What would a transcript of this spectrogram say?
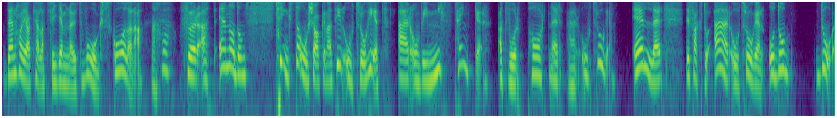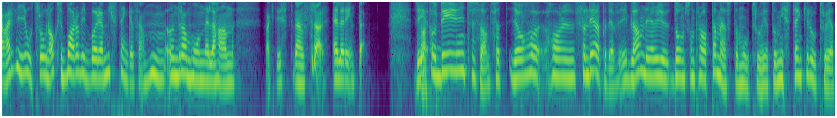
den har jag kallat för jämna ut vågskålarna. Aha. För att en av de tyngsta orsakerna till otrohet är om vi misstänker att vår partner är otrogen. Eller de facto är otrogen och då, då är vi otrogna också, bara vi börjar misstänka, så här, hmm, undrar om hon eller han faktiskt vänstrar eller inte. Det, och det är intressant för att jag har, har, funderat på det. Ibland är det ju de som pratar mest om otrohet och misstänker otrohet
